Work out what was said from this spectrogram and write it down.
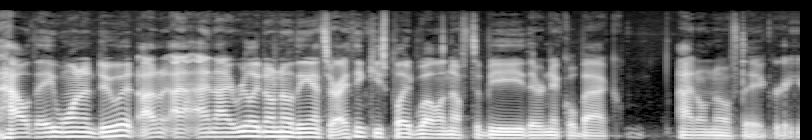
how they want to do it. I, I, and I really don't know the answer. I think he's played well enough to be their nickelback. I don't know if they agree.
